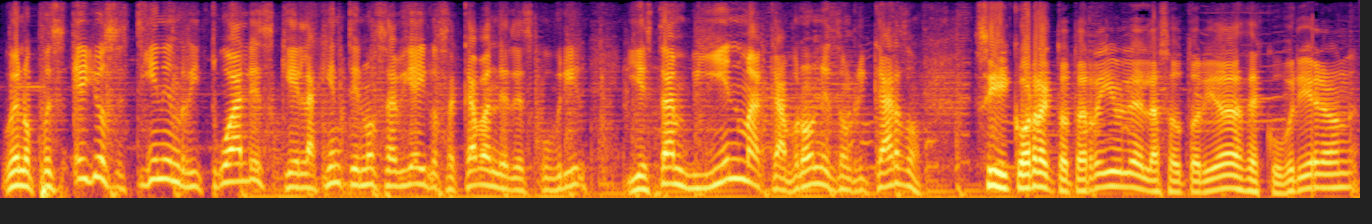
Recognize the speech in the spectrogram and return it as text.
Bueno, pues ellos tienen rituales que la gente no sabía y los acaban de descubrir y están bien macabrones, don Ricardo. Sí, correcto, terrible. Las autoridades descubrieron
